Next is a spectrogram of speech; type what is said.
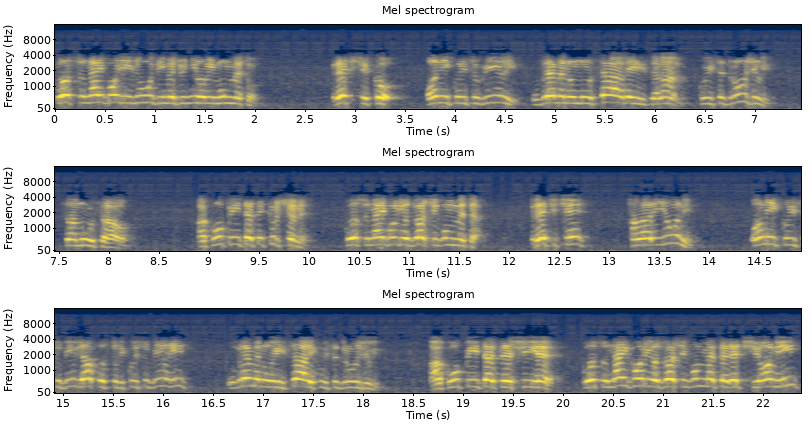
ko su najbolji ljudi među njihovim ummetom, reći će ko? Oni koji su bili u vremenu Musa a.s. salam, koji se družili sa Musaom. Ako upitate kršćane, ko su najbolji od vašeg ummeta? Reći će havarijuni, oni koji su bili apostoli, koji su bili u vremenu Isa i koji se družili. Ako upitate šije, ko su najgori od vašeg ummeta, reći će oni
